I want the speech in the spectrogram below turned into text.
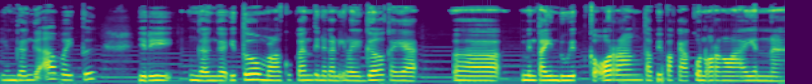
Yang enggak-enggak apa itu? Jadi enggak-enggak itu melakukan tindakan ilegal kayak uh, mintain duit ke orang tapi pakai akun orang lain. Nah,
